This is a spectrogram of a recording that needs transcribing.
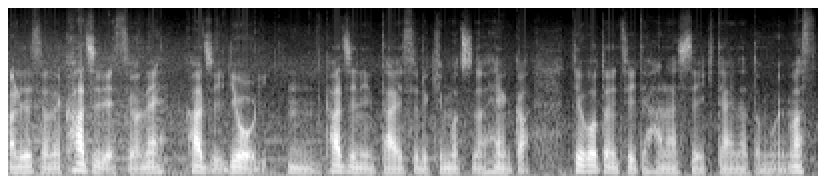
あれですよね。家事ですよね。家事料理、うん、家事に対する気持ちの変化。ということについて話していきたいなと思います。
